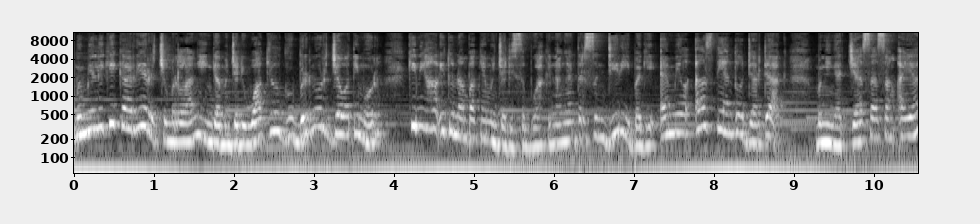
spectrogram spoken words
Memiliki karir cemerlang hingga menjadi wakil gubernur Jawa Timur, kini hal itu nampaknya menjadi sebuah kenangan tersendiri bagi Emil Elstianto Dardak, mengingat jasa sang ayah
